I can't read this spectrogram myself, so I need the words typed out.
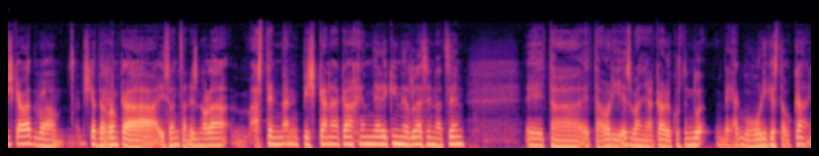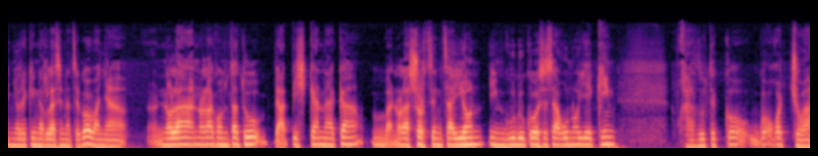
pixka bat, ba, pixka terronka izan zen, ez nola azten dan pixkanaka jendearekin erlazen atzen, eta eta hori ez baina claro ikusten du berak gogorik ez dauka inorekin erlazionatzeko baina nola, nola kontatu ba, pixkanaka ba, nola sortzen zaion inguruko ezagun hoiekin jarduteko gogotxoa.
